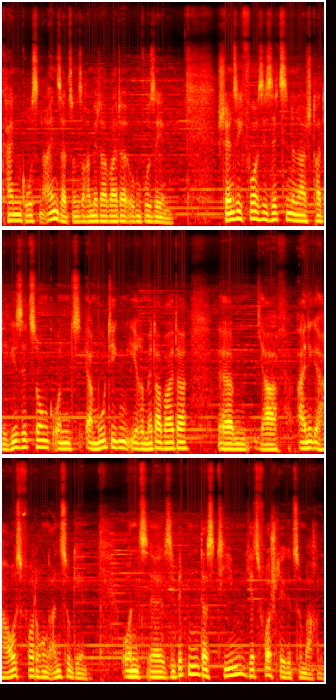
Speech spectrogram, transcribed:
keinen großen Einsatz unserer Mitarbeiter irgendwo sehen. Stellen Sie sich vor, Sie sitzen in einer Strategiesitzung und ermutigen Ihre Mitarbeiter, ähm, ja, einige Herausforderungen anzugehen. Und äh, Sie bitten das Team, jetzt Vorschläge zu machen.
